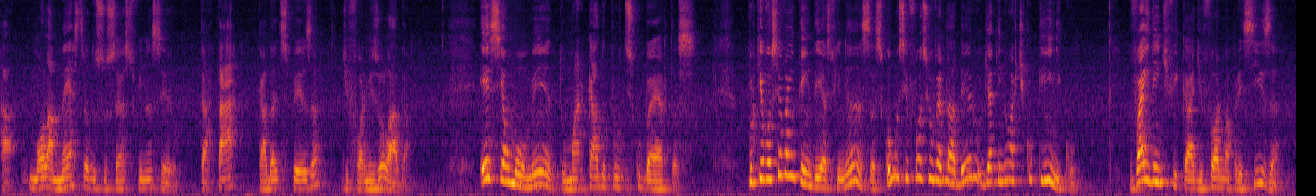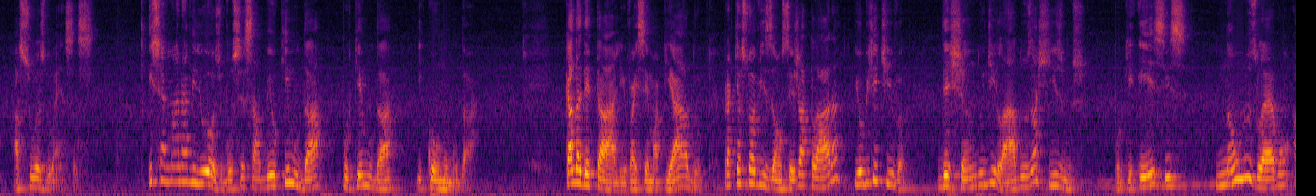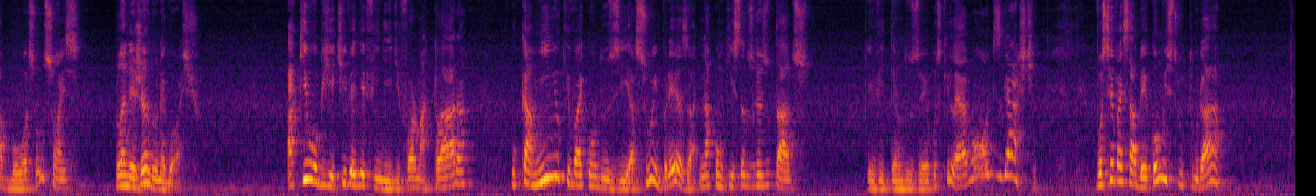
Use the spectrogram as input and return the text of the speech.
a mola mestra do sucesso financeiro. Tratar cada despesa de forma isolada. Esse é um momento marcado por descobertas. Porque você vai entender as finanças como se fosse um verdadeiro diagnóstico clínico. Vai identificar de forma precisa as suas doenças. Isso é maravilhoso, você saber o que mudar, por que mudar e como mudar. Cada detalhe vai ser mapeado para que a sua visão seja clara e objetiva, deixando de lado os achismos, porque esses não nos levam a boas soluções. Planejando o negócio. Aqui o objetivo é definir de forma clara o caminho que vai conduzir a sua empresa na conquista dos resultados, evitando os erros que levam ao desgaste você vai saber como estruturar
